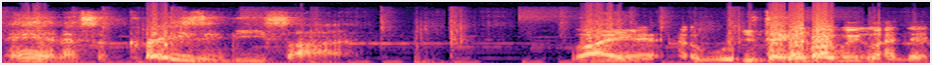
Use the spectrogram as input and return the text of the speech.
Man, that's a crazy B side. Like yeah, uh, you think about we gonna to.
